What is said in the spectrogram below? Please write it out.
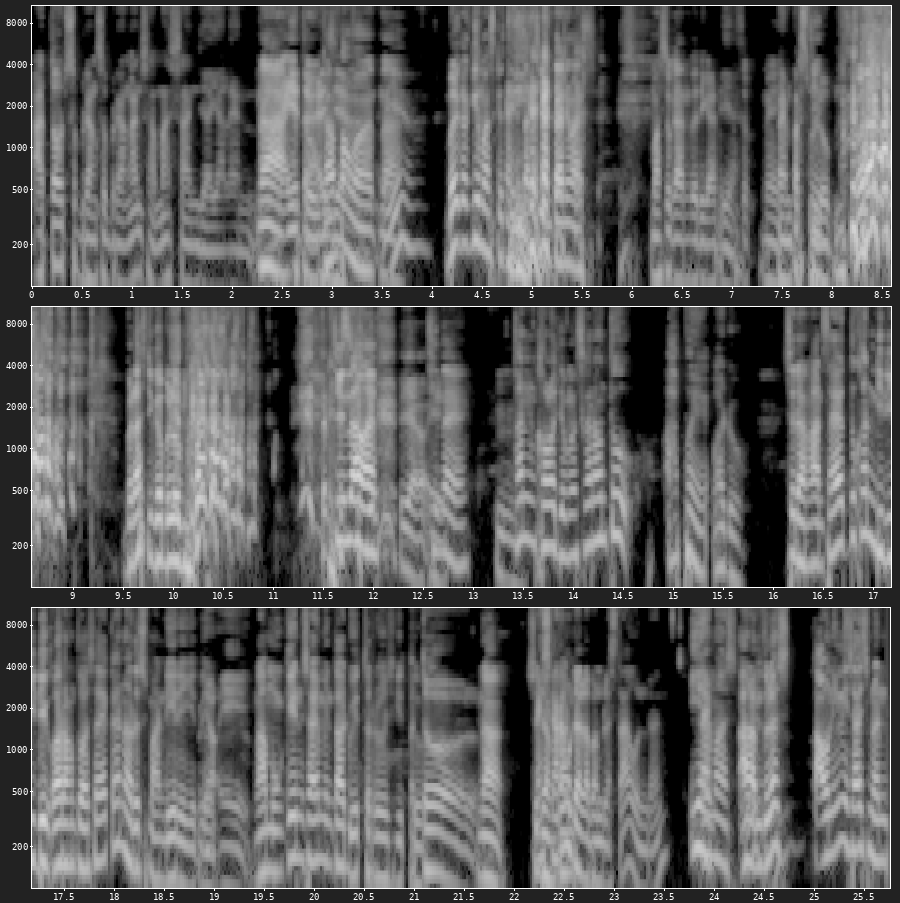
atau seberang seberangan sama Sanjaya Land Nah, itu aja. gampang banget. Nah, Iya. balik lagi Mas ke cinta-cinta nih, Mas. Masukkan tadi kan. Iya. Masuk. Nih. Pampers belum Beras juga belum. cinta, Mas. Iya, Cinta ya. Hmm. Kan kalau zaman sekarang tuh apa ya? Waduh. Sedangkan saya tuh kan dididik orang tua saya kan harus mandiri gitu. Yo, eh. Nggak mungkin saya minta duit terus gitu. betul Nah, Eh, sedangkan sekarang udah 18 tahun kan Iya, eh, Mas. Alhamdulillah tahun ini saya 19.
